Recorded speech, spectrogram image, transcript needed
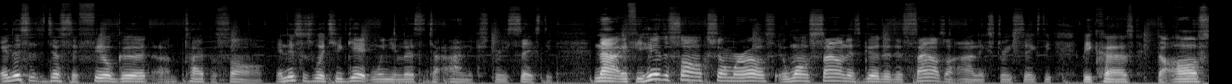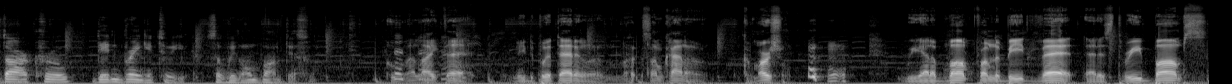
And this is just a feel good um, type of song. And this is what you get when you listen to Onyx 360. Now, if you hear the song somewhere else, it won't sound as good as it sounds on Onyx 360 because the All Star crew didn't bring it to you. So we're going to bump this one. Ooh, I like that. Need to put that in a, some kind of commercial. we got a bump from the Beat Vet. That is three bumps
